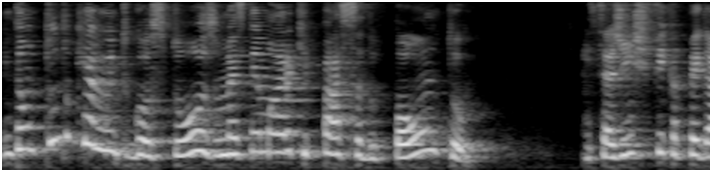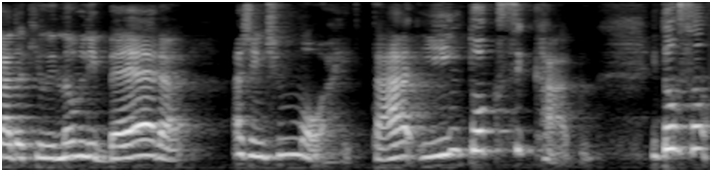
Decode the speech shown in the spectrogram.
Então, tudo que é muito gostoso, mas tem uma hora que passa do ponto, e se a gente fica pegado aquilo e não libera, a gente morre, tá? E intoxicado. Então, são,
